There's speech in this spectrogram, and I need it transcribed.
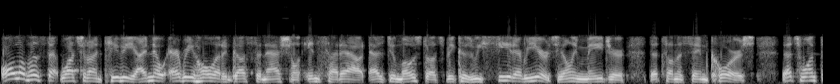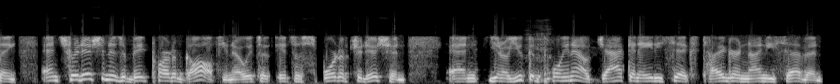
All of us that watch it on TV, I know every hole at Augusta National inside out, as do most of us, because we see it every year. It's the only major that's on the same course. That's one thing. And tradition is a big part of golf. You know, it's a it's a sport of tradition, and you know you could point out Jack in '86, Tiger in '97,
